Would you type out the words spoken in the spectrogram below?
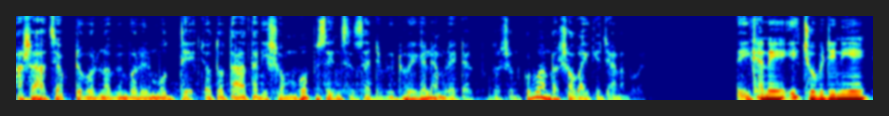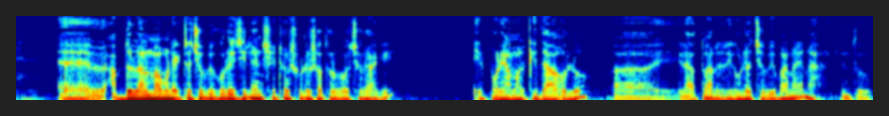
আশা আছে অক্টোবর নভেম্বরের মধ্যে যত তাড়াতাড়ি সম্ভব সেন্সার সার্টিফিকেট হয়ে গেলে আমরা এটার প্রদর্শন করব আমরা সবাইকে জানাব আর কি। এইখানে এই ছবিটি নিয়ে আহ, আব্দুল আল মামুন একটা ছবি করেছিলেন সেটা ষোলো সতেরো বছর আগে। এরপরে আমাকে দেওয়া হলো এরা তো আর রেগুলার ছবি বানায় না কিন্তু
